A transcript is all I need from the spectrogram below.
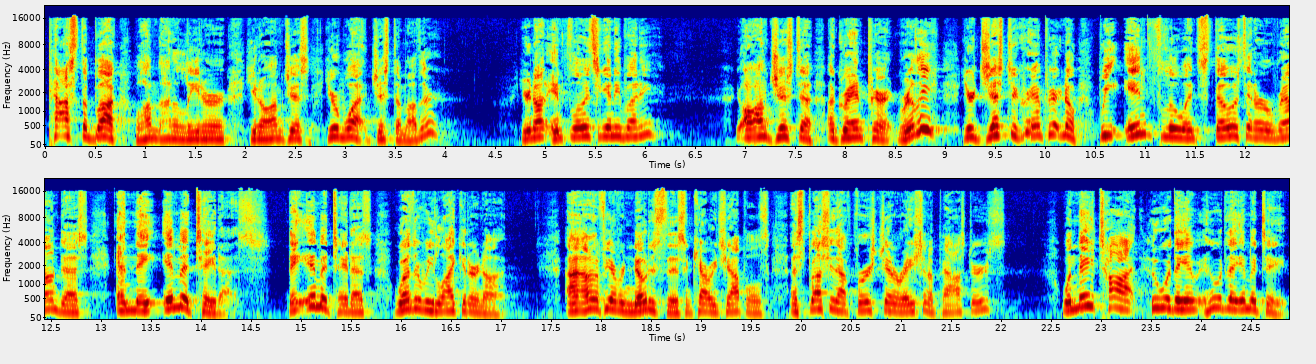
pass the buck. Well, I'm not a leader. You know, I'm just, you're what? Just a mother? You're not influencing anybody? Oh, I'm just a, a, grandparent. Really? You're just a grandparent? No, we influence those that are around us and they imitate us. They imitate us whether we like it or not. I don't know if you ever noticed this in Calvary Chapels, especially that first generation of pastors. When they taught, who were they, who would they imitate?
